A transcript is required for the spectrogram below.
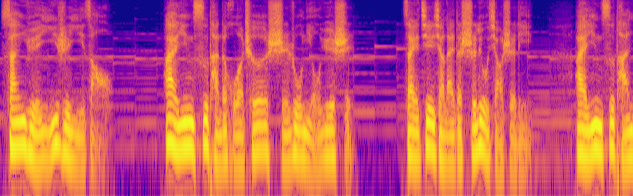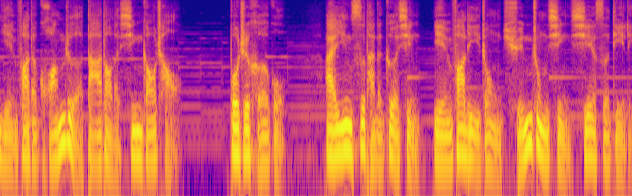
三月一日一早，爱因斯坦的火车驶入纽约市。在接下来的十六小时里，爱因斯坦引发的狂热达到了新高潮。不知何故。爱因斯坦的个性引发了一种群众性歇斯底里。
